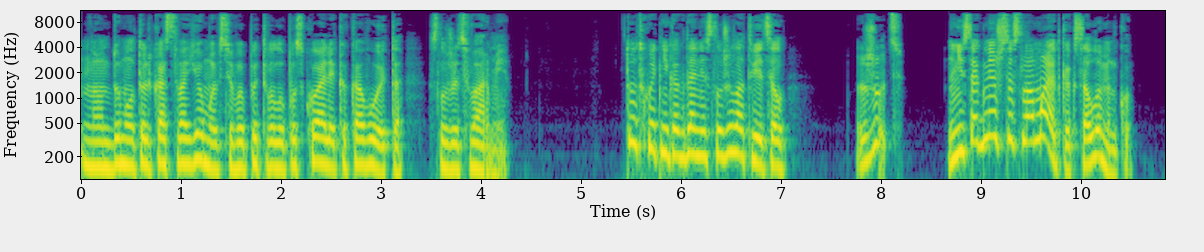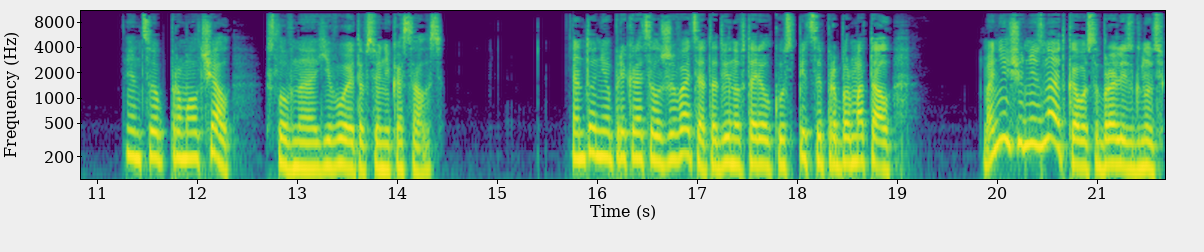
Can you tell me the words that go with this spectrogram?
но он думал только о своем и все выпытывал у Пускуали, каково это — служить в армии. Тот, хоть никогда не служил, ответил, «Жуть, не согнешься, сломают, как соломинку». Энцо промолчал, словно его это все не касалось. Антонио прекратил жевать, отодвинув тарелку спицы, пробормотал, «Они еще не знают, кого собрались гнуть,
